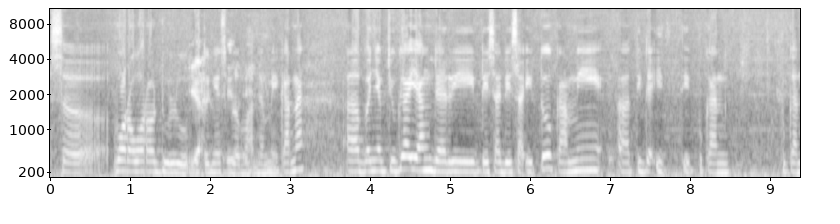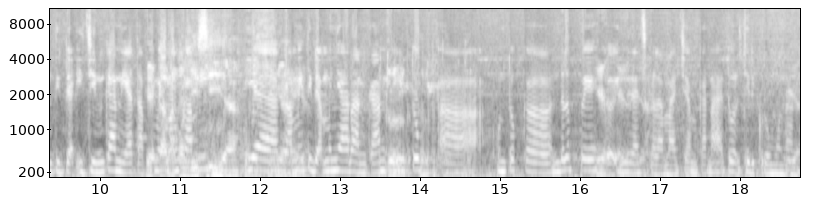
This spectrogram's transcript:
seworo-woro dulu Iya, tentunya sebelum iya, iya. pandemi karena eh, banyak juga yang dari desa-desa itu kami eh, tidak bukan bukan tidak izinkan ya, tapi Ya, memang kami ya, kondisinya, kami ya. tidak menyarankan Betul, untuk betul, betul, eh, untuk ke ndelepe Iya, ke ini iya, dan iya. segala macam karena itu jadi kerumunan. Iya,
